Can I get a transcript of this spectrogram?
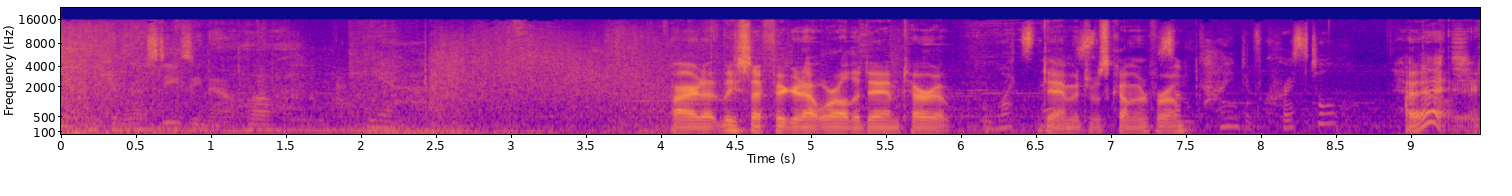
We can rest easy now, huh? Yeah. Alright, at least I figured out where all the damn turret What's damage was coming from. Some kind of crystal? Hey!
